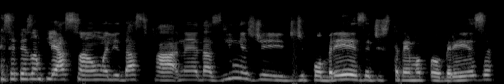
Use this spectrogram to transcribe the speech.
Você fez ampliação ali das, né, das linhas de, de pobreza, de extrema pobreza,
